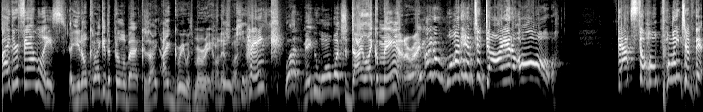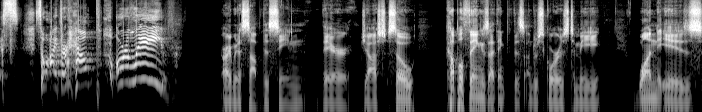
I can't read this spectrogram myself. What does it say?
by their families. Hey, you know, can I get the pillow back? Because I, I agree with Marie on this Thank one. you. Hank? What? Maybe Walt wants to die like a man, all right? I don't want him to die at all. That's the whole point of this. So either help or leave. All right, I'm going to stop this scene there, Josh. So, a couple things I think that this underscores to me. One is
